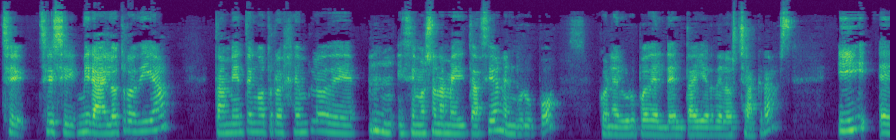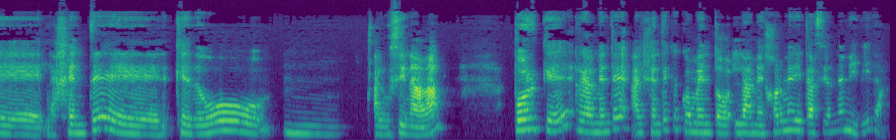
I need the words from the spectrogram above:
Sí, sí, sí. Mira, el otro día también tengo otro ejemplo de, hicimos una meditación en grupo, con el grupo del, del taller de los chakras, y eh, la gente quedó mm, alucinada porque realmente hay gente que comentó la mejor meditación de mi vida.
